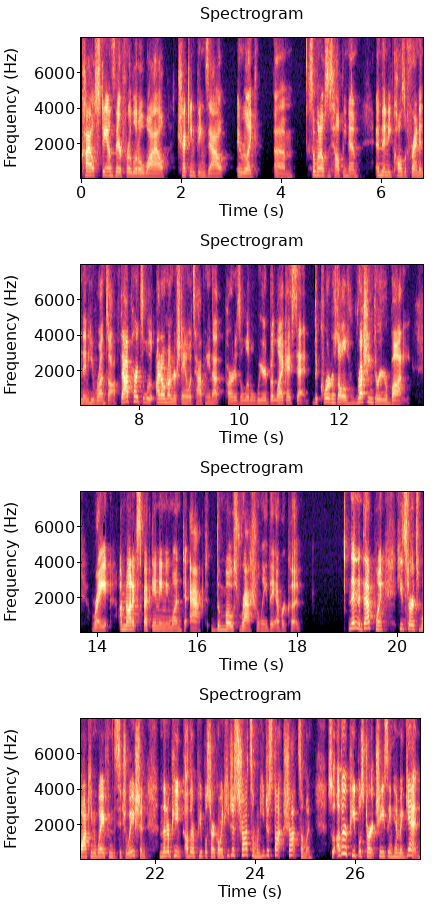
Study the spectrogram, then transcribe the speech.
Kyle stands there for a little while, checking things out. And we're like, um, someone else is helping him. And then he calls a friend and then he runs off. That part's a little, I don't understand what's happening. That part is a little weird. But like I said, the cortisol is rushing through your body, right? I'm not expecting anyone to act the most rationally they ever could. And then at that point, he starts walking away from the situation, and then other people start going, "He just shot someone. He just thought shot someone." So other people start chasing him again,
